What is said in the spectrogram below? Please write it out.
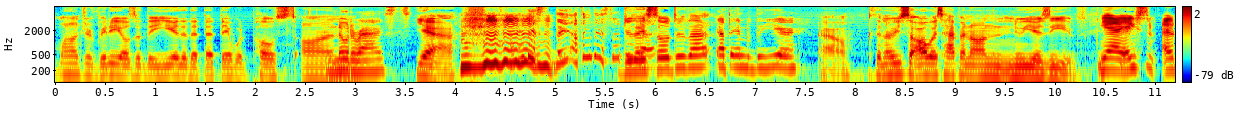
100 videos of the year that that, that they would post on Notarized. Yeah. I think they, I think they still do, Do they that still do that? at the end of the year. Oh, because I know it used to always happen on New Year's Eve. Yeah, I used to, uh,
